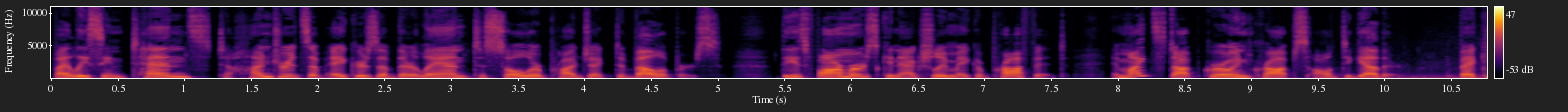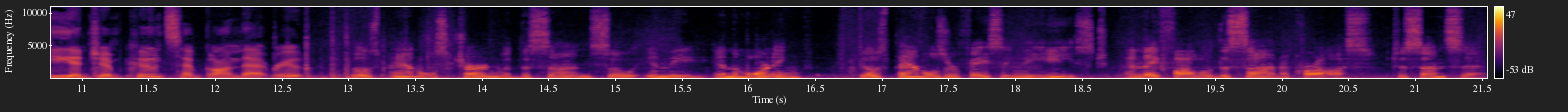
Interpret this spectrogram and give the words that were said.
by leasing tens to hundreds of acres of their land to solar project developers. These farmers can actually make a profit and might stop growing crops altogether. Becky and Jim Kuntz have gone that route. Those panels turn with the sun, so in the in the morning, those panels are facing the east, and they follow the sun across to sunset.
